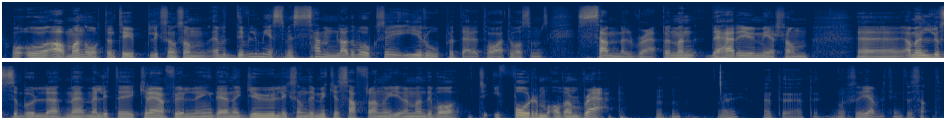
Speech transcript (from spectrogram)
Och, och ja, man åt den typ liksom som, det är väl mer som en semla, det var också i ropet där ett tag att det var som semmelwrappen. Men det här är ju mer som eh, ja men lussebulle med, med lite krämfyllning, den är gul liksom, det är mycket saffran och i den, men det var i form av en wrap. Mhm. Nej, inte, inte. Också jävligt intressant.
